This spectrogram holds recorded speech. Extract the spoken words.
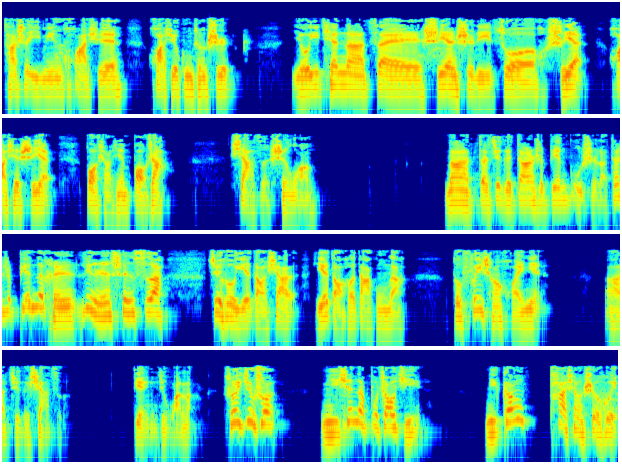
她是一名化学化学工程师。有一天呢，在实验室里做实验，化学实验不小心爆炸，夏子身亡。那的这个当然是编故事了，但是编的很令人深思啊。最后野岛下野岛和大公呢？都非常怀念啊，这个夏子，电影就完了。所以就说你现在不着急，你刚踏向社会，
